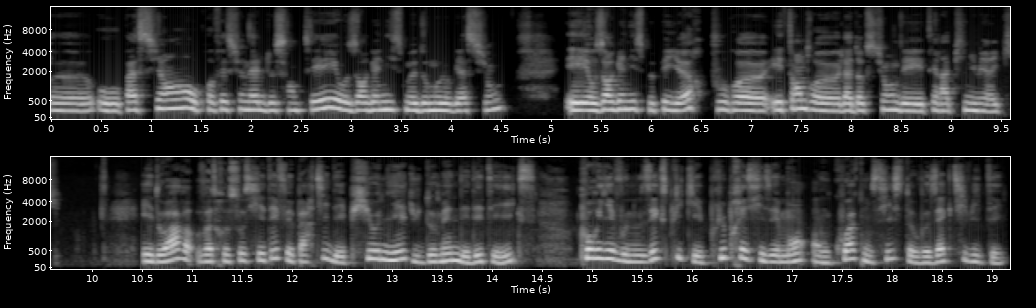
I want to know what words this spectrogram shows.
euh, aux patients, aux professionnels de santé, aux organismes d'homologation et aux organismes payeurs pour étendre l'adoption des thérapies numériques. Édouard, votre société fait partie des pionniers du domaine des DTX Pourriez-vous nous expliquer plus précisément en quoi consistent vos activités?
